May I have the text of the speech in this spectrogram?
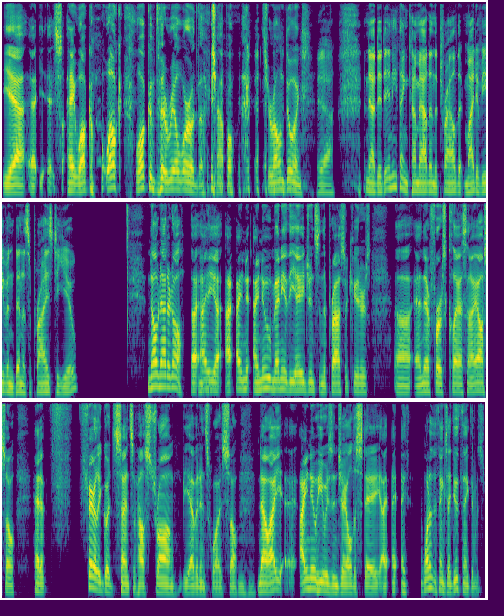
Yeah. Uh, hey, welcome, welcome, welcome to the real world, though, Chapo. it's your own doing. Yeah. Now, did anything come out in the trial that might have even been a surprise to you? No, not at all. Mm -hmm. I, uh, I, I, knew, I knew many of the agents and the prosecutors, uh, and they're first class, and I also had a fairly good sense of how strong the evidence was. So mm-hmm. now I I knew he was in jail to stay. I, I, I, one of the things I do think that was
